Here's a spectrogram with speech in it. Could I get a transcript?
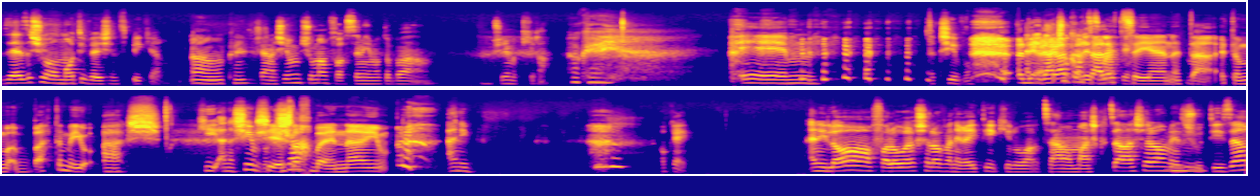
זה איזשהו מוטיביישן ספיקר, אה, אוקיי. שאנשים משום מה מפרסמים אותו ב... שאני מכירה. אוקיי. אמ, תקשיבו, אני יודעת רק שהוא רוצה כריזמטי. לציין את מה? ה- את המבט המיואש כי אנשים, שיש בבקשה, לך בעיניים. אני... אוקיי. אני לא פולוור שלו, ואני ראיתי כאילו הרצאה ממש קצרה שלו מאיזשהו טיזר.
